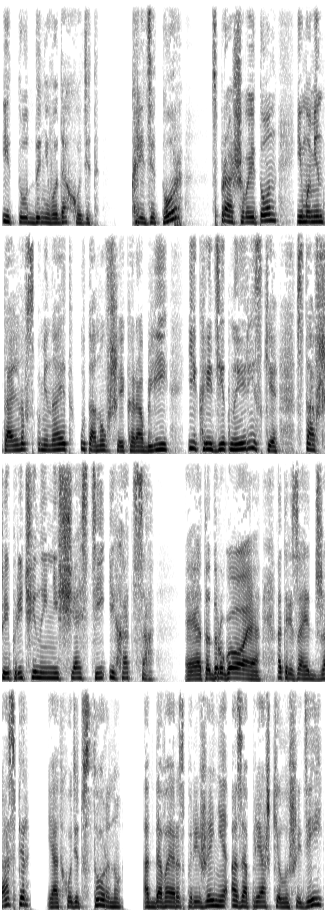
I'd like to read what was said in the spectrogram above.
И тут до него доходит. «Кредитор?» — спрашивает он и моментально вспоминает утонувшие корабли и кредитные риски, ставшие причиной несчастья их отца. «Это другое!» — отрезает Джаспер и отходит в сторону, отдавая распоряжение о запряжке лошадей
